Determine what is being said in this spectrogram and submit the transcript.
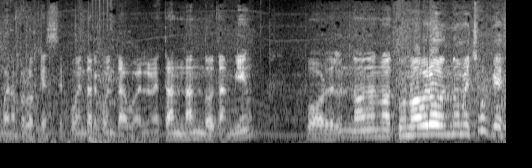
Bueno, por lo que se pueden dar cuenta, pues me están dando también. No, no, no, tú no, bro, no me choques.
